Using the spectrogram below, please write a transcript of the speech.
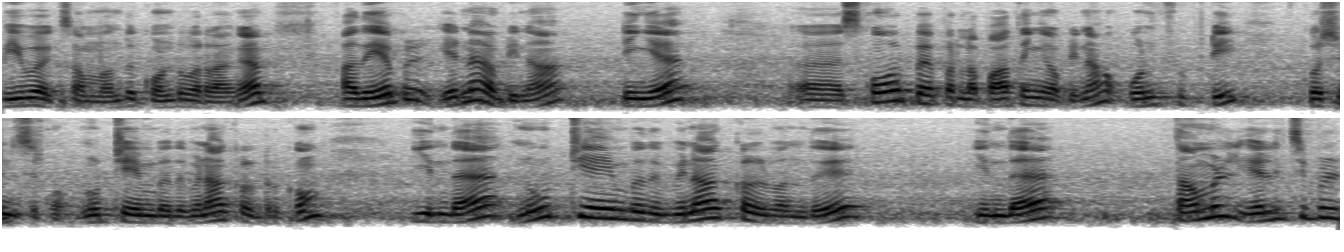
பிஓ எக்ஸாம் வந்து கொண்டு வர்றாங்க. அது எப்படி என்ன அப்படின்னா நீங்கள் ஸ்கோர் பேப்பரில் பார்த்தீங்க அப்படின்னா ஒன் ஃபிஃப்டி கொஷின்ஸ் இருக்கும். நூற்றி ஐம்பது வினாக்கள் இருக்கும். இந்த நூற்றி ஐம்பது வினாக்கள் வந்து இந்த தமிழ் எலிஜிபிள்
